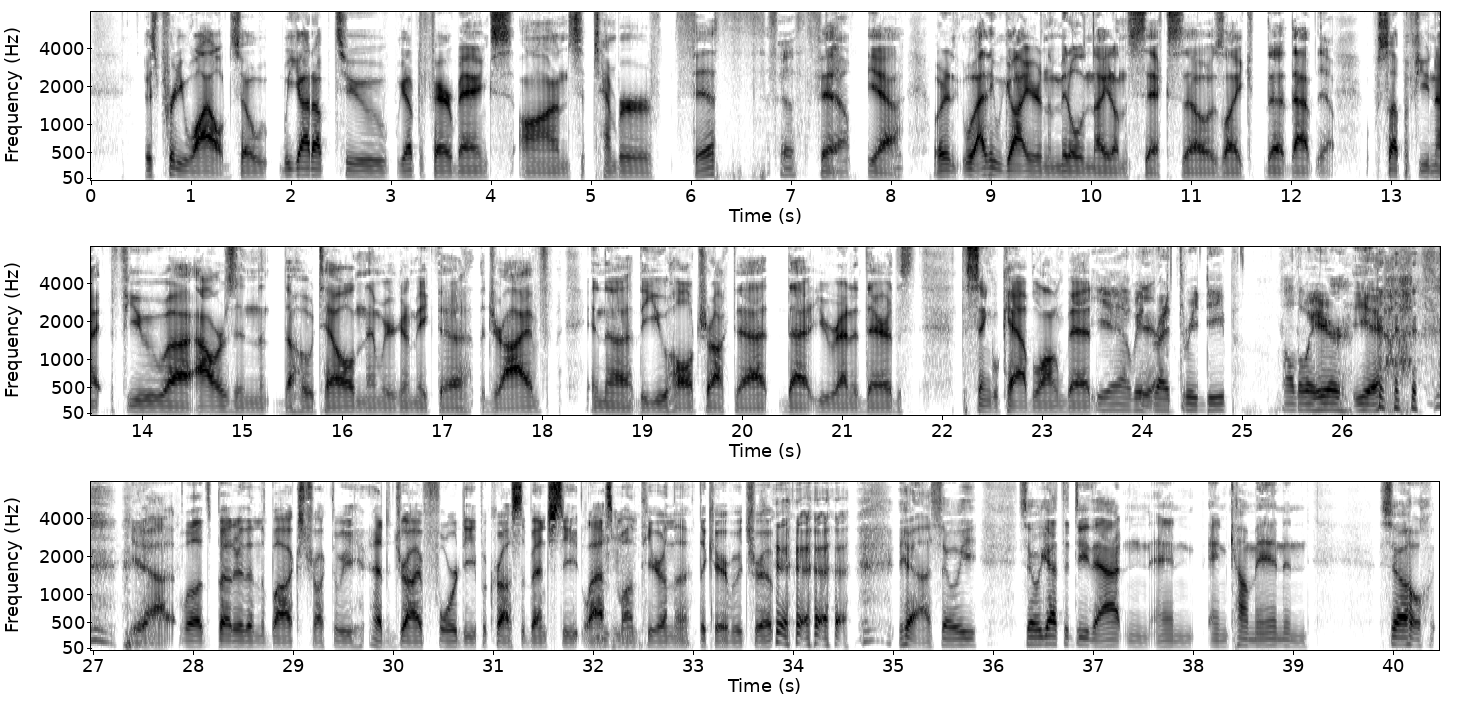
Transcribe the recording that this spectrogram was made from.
it was pretty wild. So we got up to we got up to Fairbanks on September fifth. fifth. Fifth. Yeah. Yeah. Well, I think we got here in the middle of the night on the sixth, so it was like that. That Yeah. Slept a few night, a few uh, hours in the, the hotel, and then we were gonna make the the drive in the the U-Haul truck that that you rented there, the the single cab long bed. Yeah, we had Yeah. to ride three deep all the way here. Yeah. yeah. Well, it's better than the box truck that we had to drive four deep across the bench seat last Mm-hmm. month here on the, the Caribou trip. yeah so we so we got to do that and and and come in and so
